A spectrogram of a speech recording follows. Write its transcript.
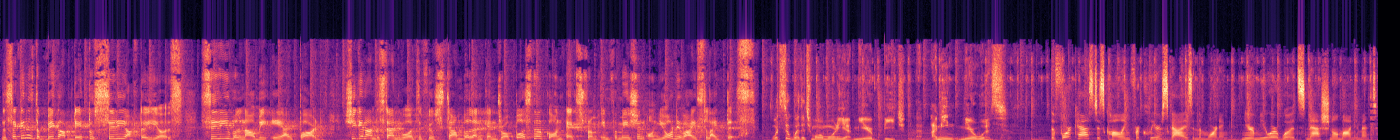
The second is the big update to Siri after years. Siri will now be AI powered. She can understand words if you stumble and can draw personal context from information on your device like this. What's the weather tomorrow morning at Muir Beach? I mean, Muir Woods. The forecast is calling for clear skies in the morning near Muir Woods National Monument.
